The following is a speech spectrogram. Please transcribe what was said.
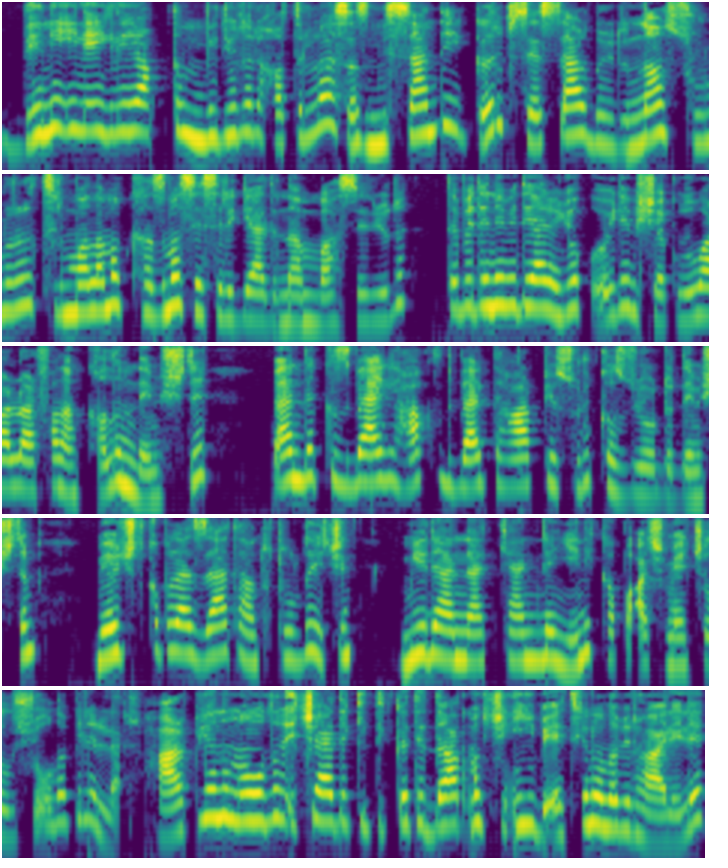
Deni ile ilgili yaptığım videoları hatırlarsanız Missende garip sesler duyduğundan surları tırmalama kazma sesleri geldiğinden bahsediyordu. Tabi Deni diğer yok öyle bir şey duvarlar falan kalın demişti. Ben de kız belki haklı belki de harpiye suru kazıyordur demiştim. Mevcut kapılar zaten tutulduğu için Mirenler kendine yeni kapı açmaya çalışıyor olabilirler. Harpiya'nın oğulları içerideki dikkati dağıtmak için iyi bir etken olabilir haliyle.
